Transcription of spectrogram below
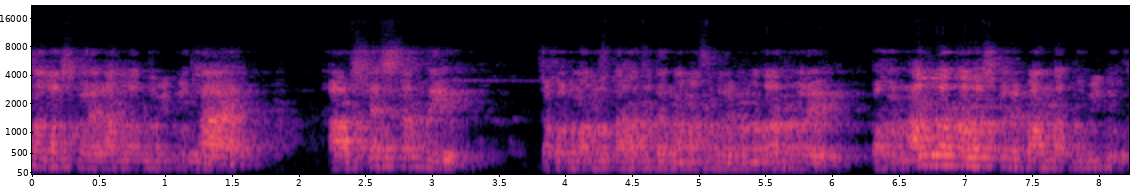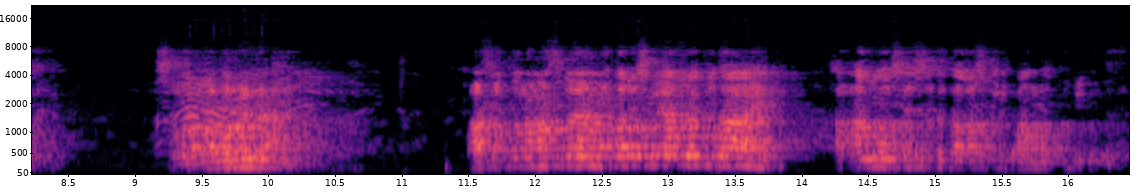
তালাশ করে, আল্লাহ তুমি কোথায়? আর শেষ রাতে যখন মানুষ তাহাজুদের নামাজ পড়ে মনোদান করে তখন আল্লাহ তালাশ করে, বান্দা তুমি কোথায়? বলবেন না। পাঁচ নামাজ পড়ে আমরা তালাশ করি, আল্লাহ কোথায়? আর আল্লাহ শেষ সাথে তালাশ করে, বান্দা তুমি কোথায়?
